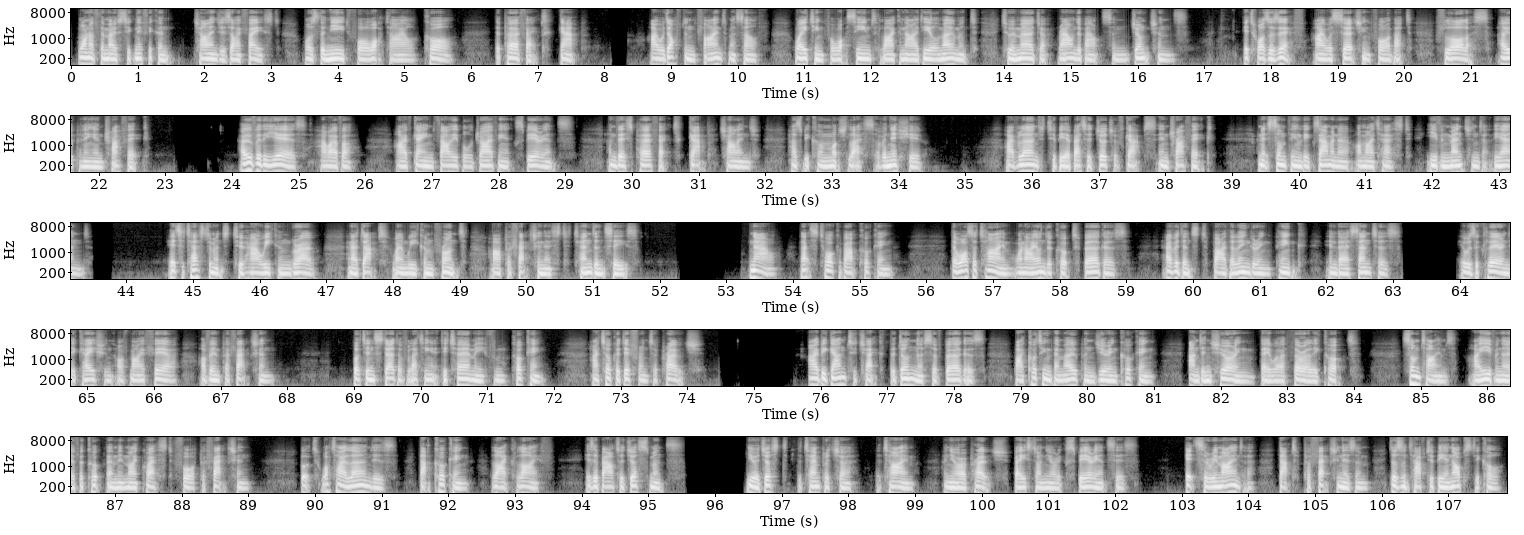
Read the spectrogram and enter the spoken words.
one of the most significant challenges I faced was the need for what I'll call the perfect gap. I would often find myself waiting for what seemed like an ideal moment to emerge at roundabouts and junctions. It was as if I was searching for that flawless opening in traffic. Over the years, however, I've gained valuable driving experience, and this perfect gap challenge has become much less of an issue. I've learned to be a better judge of gaps in traffic, and it's something the examiner on my test even mentioned at the end. It's a testament to how we can grow and adapt when we confront our perfectionist tendencies. Now, let's talk about cooking. There was a time when I undercooked burgers, evidenced by the lingering pink in their centres. It was a clear indication of my fear of imperfection. But instead of letting it deter me from cooking, I took a different approach. I began to check the doneness of burgers by cutting them open during cooking and ensuring they were thoroughly cooked. Sometimes I even overcooked them in my quest for perfection. But what I learned is that cooking, like life, is about adjustments. You adjust the temperature, the time, and your approach based on your experiences. It's a reminder that perfectionism doesn't have to be an obstacle.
